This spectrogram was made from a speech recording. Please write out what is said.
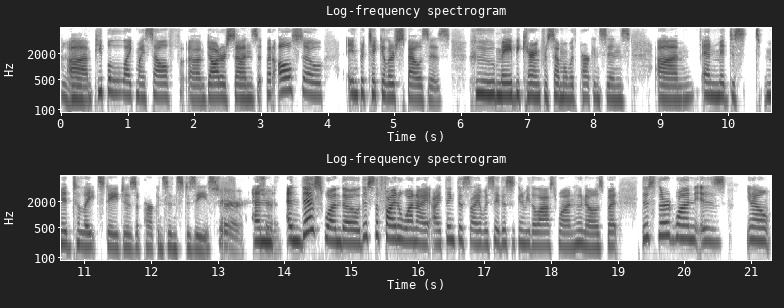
mm-hmm. um, people like myself um, daughters sons but also in particular spouses who may be caring for someone with Parkinson's um, and mid to mid to late stages of Parkinson's disease. Sure. And sure. and this one though, this is the final one. I I think this I always say this is going to be the last one. Who knows? But this third one is you know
